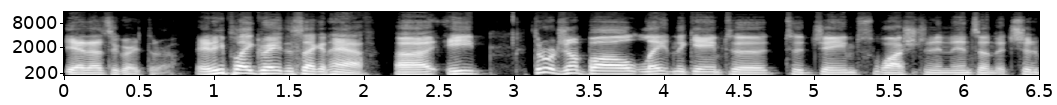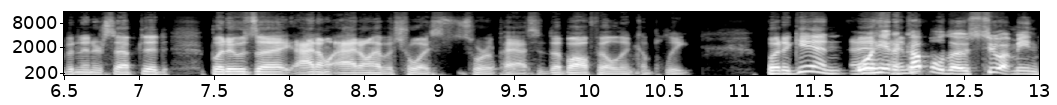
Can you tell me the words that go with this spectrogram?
Yeah, that's a great throw, and he played great in the second half. Uh, he threw a jump ball late in the game to to James Washington in the end zone that should have been intercepted, but it was a I don't I don't have a choice sort of pass. The ball fell incomplete. But again, well, he had I, a couple of those too. I mean,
